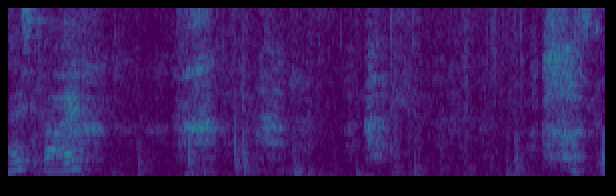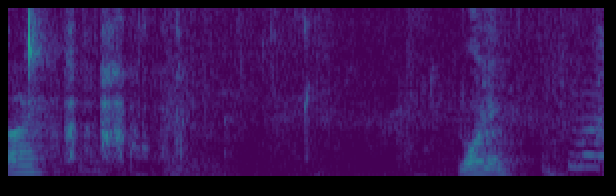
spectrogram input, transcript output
Nice car. Nice car. Morning. Morning,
